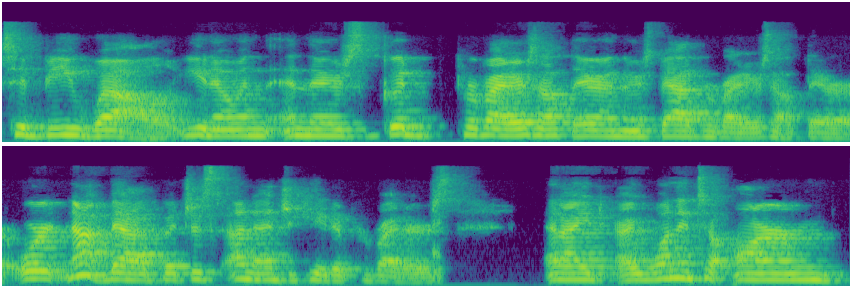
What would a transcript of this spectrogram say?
to be well you know and and there's good providers out there and there's bad providers out there or not bad but just uneducated providers. And i i wanted to arm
